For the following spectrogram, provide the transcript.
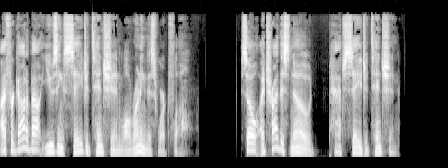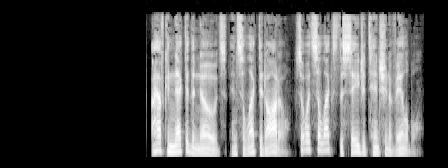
I forgot about using Sage Attention while running this workflow. So I tried this node, patch Sage Attention. I have connected the nodes and selected auto, so it selects the Sage Attention available.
